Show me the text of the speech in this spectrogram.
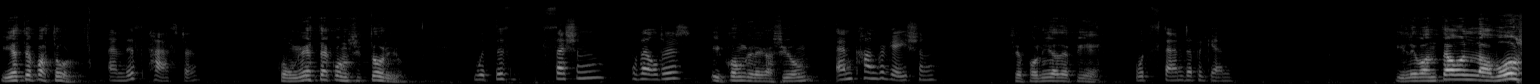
Y este pastor, and this pastor, con este consistorio with this session of elders y congregación, and congregation, se ponía de pie would stand up again. y levantaban la voz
